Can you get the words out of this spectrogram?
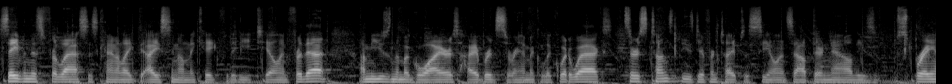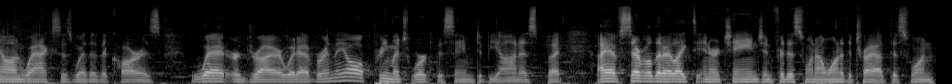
saving this for last is kind of like the icing on the cake for the detail. And for that, I'm using the Meguiar's Hybrid Ceramic Liquid Wax. There's tons of these different types of sealants out there now, these spray-on waxes, whether the car is wet or dry or whatever, and they all pretty much work the same to be honest. But I have several that I like to interchange, and for this one, I wanted to try out this one.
